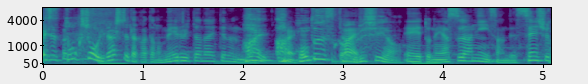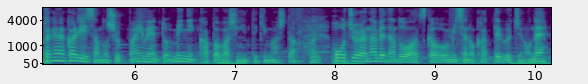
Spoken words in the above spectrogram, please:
れ実はトークショいらしてた方のメールいただいてるんで、はい。あ、本当ですか、はい。嬉しいな、えーとね、安兄さんです。先週竹中リーさんの出版イベントを見にかっぱ橋に行ってきました、はい。包丁や鍋などを扱うお店の勝手口のね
